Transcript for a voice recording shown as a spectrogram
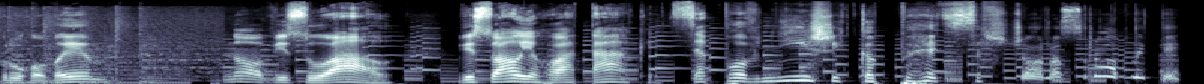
круговим. Ну, візуал. Візуал його атаки. Це повніший капець. Це що, розробники?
